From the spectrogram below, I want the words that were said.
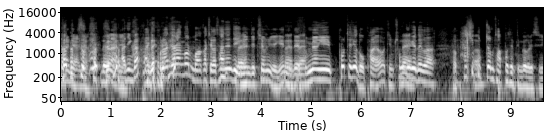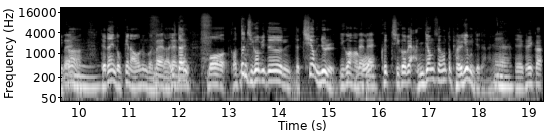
아니. 그건 아니에요. 아닌가? 아니, 그러니까 불안전한 건 뭐 아까 제가 4년제, 네. 2년제 취업률 얘기했는데 네, 네. 분명히 프로테지가 높아요. 지금 네. 청주교대가 89.4%인가 그랬으니까 네. 대단히 높게 나오는 거니까 네, 네, 일단 네. 뭐 어떤 직업이든 취업률 이거 하고 네, 네. 그 직업의 안정성은 또 별개 문제잖아요. 음. 네. 예, 그러니까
